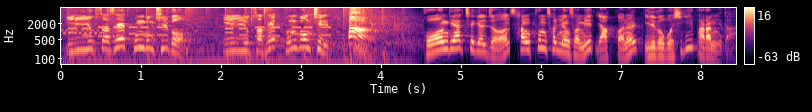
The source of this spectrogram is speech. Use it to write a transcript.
1644-0070, 1644-007 빵! 보험계약 체결 전 상품 설명서 및 약관을 읽어보시기 바랍니다.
